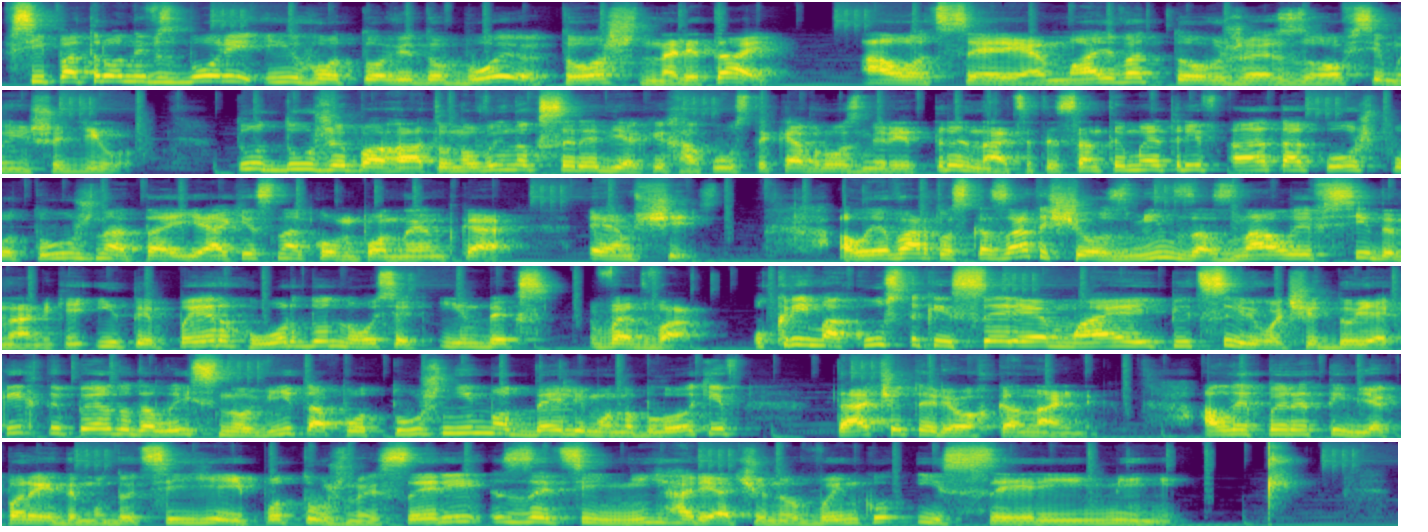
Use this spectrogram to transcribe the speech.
Всі патрони в зборі і готові до бою, тож налітай. А от серія Мальва то вже зовсім інше діло. Тут дуже багато новинок, серед яких акустика в розмірі 13 см, а також потужна та якісна компонентка М6. Але варто сказати, що змін зазнали всі динаміки і тепер гордо носять індекс V2. Окрім акустики, серія має й підсилювачі, до яких тепер додались нові та потужні моделі моноблоків та чотирьохканальник. Але перед тим як перейдемо до цієї потужної серії, зацініть гарячу новинку із серії Міні.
